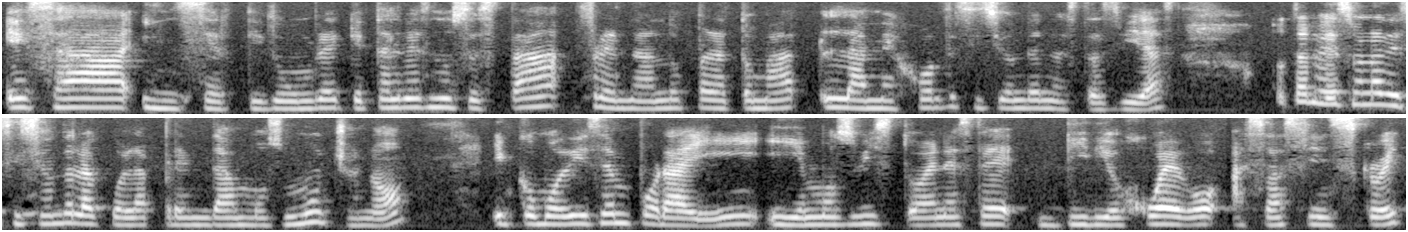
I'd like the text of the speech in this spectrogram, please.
esa incertidumbre que tal vez nos está frenando para tomar la mejor decisión de nuestras vidas o tal vez una decisión de la cual aprendamos mucho, ¿no? Y como dicen por ahí y hemos visto en este videojuego Assassin's Creed,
